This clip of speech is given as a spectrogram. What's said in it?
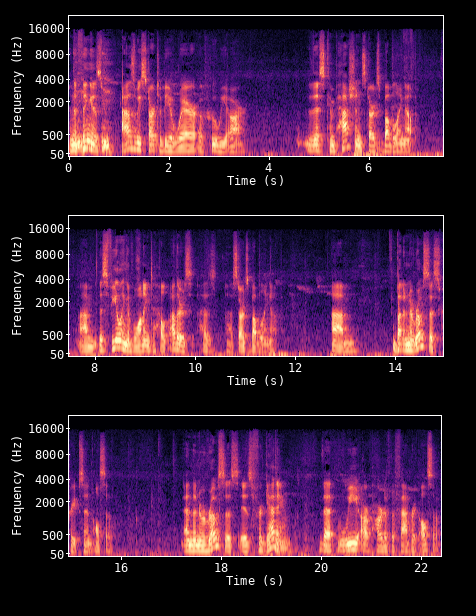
And the thing is, as we start to be aware of who we are, this compassion starts bubbling up. Um, this feeling of wanting to help others has, uh, starts bubbling up. Um, but a neurosis creeps in also. And the neurosis is forgetting that we are part of the fabric also.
